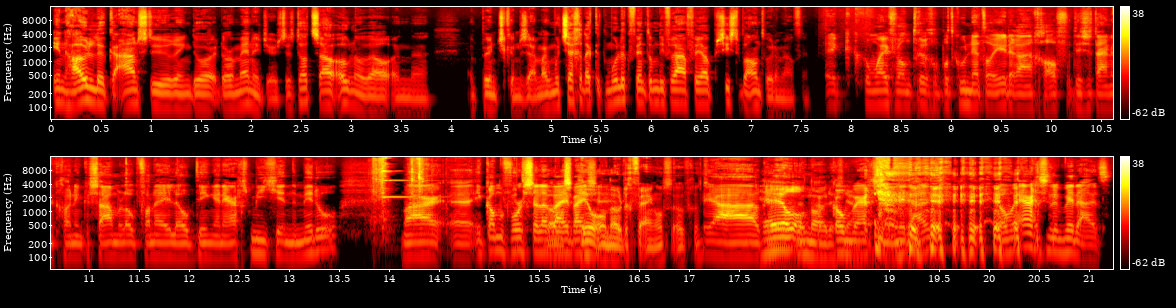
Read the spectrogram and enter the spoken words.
inhoudelijke aansturing door, door managers. Dus dat zou ook nog wel een, uh, een puntje kunnen zijn. Maar ik moet zeggen dat ik het moeilijk vind om die vraag van jou precies te beantwoorden, Melvin. Ik kom even dan terug op wat Koen net al eerder aangaf. Het is uiteindelijk gewoon een samenloop van een hele hoop dingen en ergens mietje in de middel. Maar uh, ik kan me voorstellen... Dat is heel onnodig voor Engels, overigens. Ja, okay, heel onnodig. Komen we ja. ergens in het midden uit. komen we ergens in het midden uit.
